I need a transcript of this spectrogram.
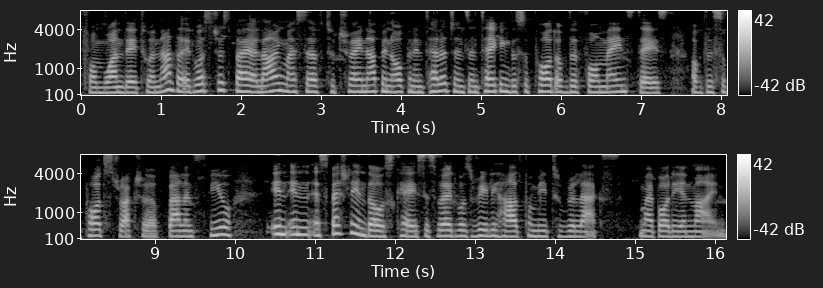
from one day to another. It was just by allowing myself to train up in open intelligence and taking the support of the four mainstays of the support structure of balanced view, in, in, especially in those cases where it was really hard for me to relax my body and mind.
